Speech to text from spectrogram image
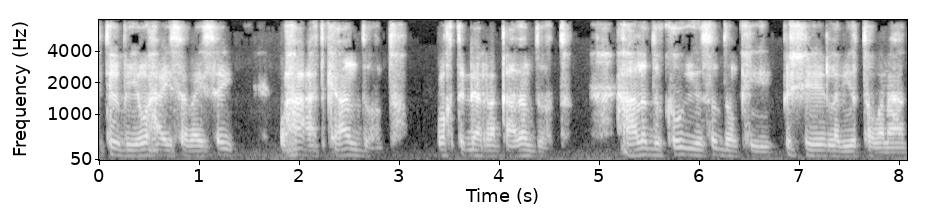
etoobiya waxa ay samaysay waxaa adkaan doonto wakti dheerna qaadan doonto xaaladda kow iyo soddonkii bishii labiyo tobanaad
